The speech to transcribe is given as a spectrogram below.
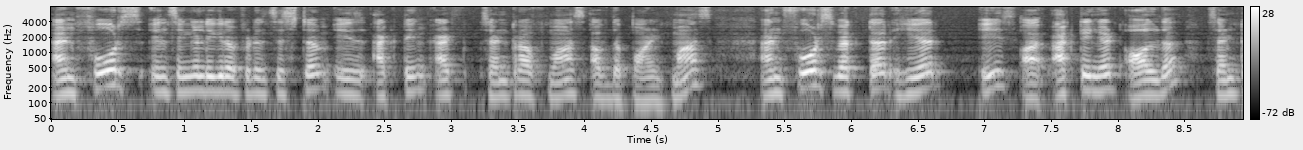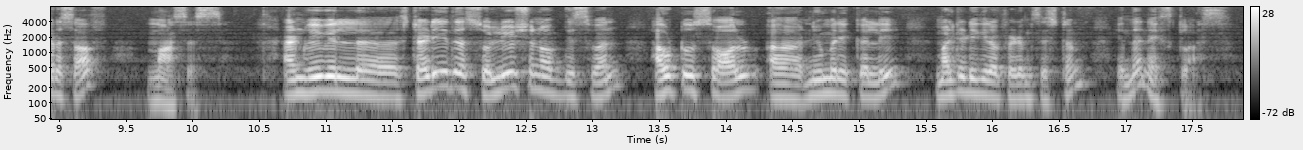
and force in single degree of freedom system is acting at center of mass of the point mass and force vector here is uh, acting at all the centers of masses and we will uh, study the solution of this one how to solve uh, numerically multi degree of freedom system in the next class.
